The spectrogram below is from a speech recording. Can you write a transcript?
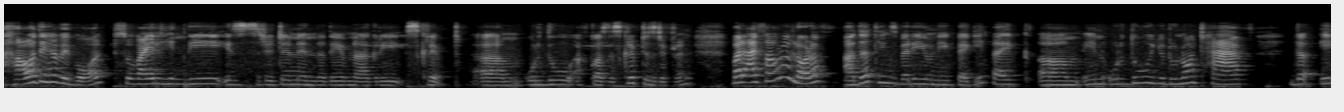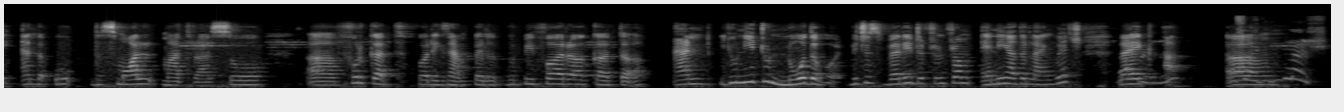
how they have evolved. So, while Hindi is written in the Devanagari script, um, Urdu, of course, the script is different. But I found a lot of other things very unique, Peggy. Like um, in Urdu, you do not have the a and the o, the small matras. So uh, furkat, for example, would be for a kata, and you need to know the word, which is very different from any other language. Like, uh, um, English.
